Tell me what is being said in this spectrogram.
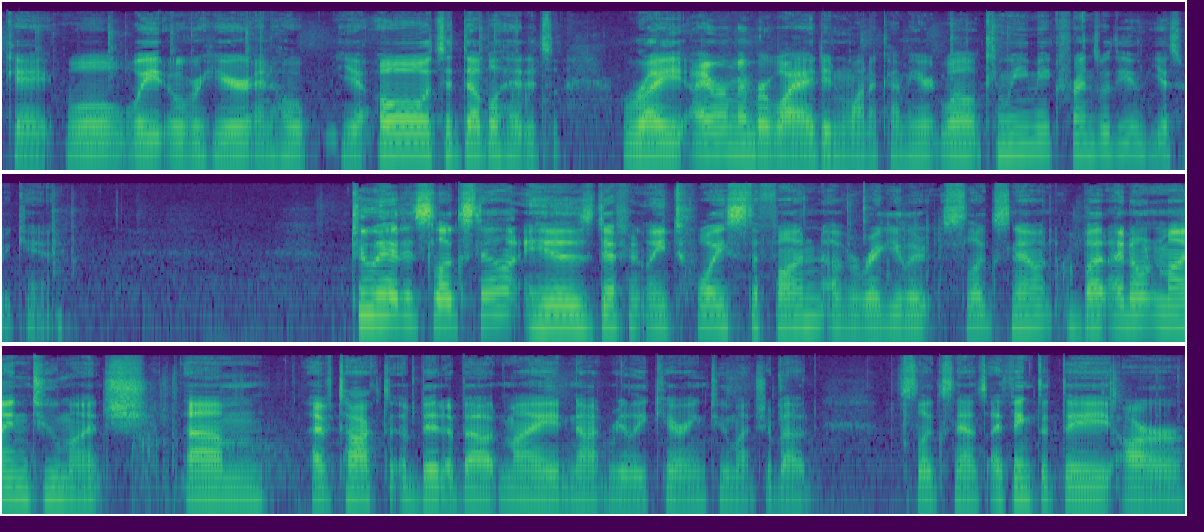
Okay, we'll wait over here and hope. Yeah. Oh, it's a double-headed. Right. I remember why I didn't want to come here. Well, can we make friends with you? Yes, we can. Two-headed slug snout is definitely twice the fun of a regular slug snout, but I don't mind too much. Um, I've talked a bit about my not really caring too much about slug snouts. I think that they are,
